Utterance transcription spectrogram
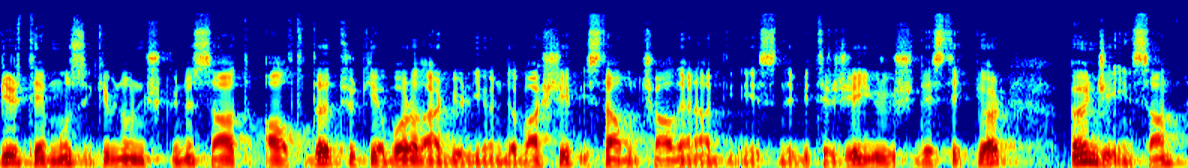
1 Temmuz 2013 günü saat 6'da Türkiye Boralar Birliği önünde başlayıp İstanbul Çağlayan Adliyesi'nde bitireceği yürüyüşü destekliyor. Önce insan,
